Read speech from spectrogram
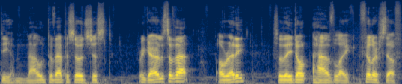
the amount of episodes just regardless of that already. So they don't have like filler stuff.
